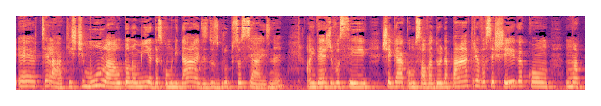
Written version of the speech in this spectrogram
é, sei lá, que estimula a autonomia das comunidades, dos grupos sociais, né? Ao invés de você chegar como salvador da pátria, você chega com uma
